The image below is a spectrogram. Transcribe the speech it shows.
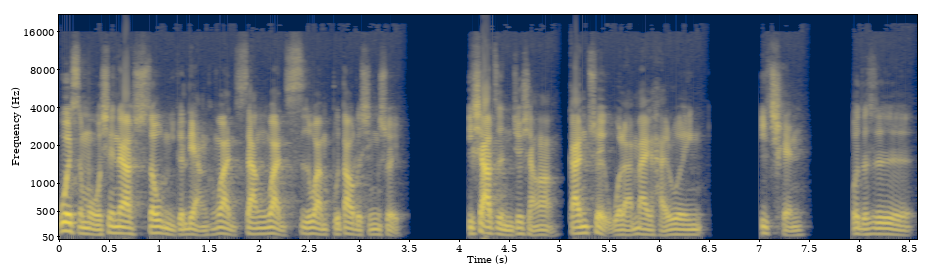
为什么我现在要收你个两万、三万、四万不到的薪水？一下子你就想啊，干脆我来卖个海洛因，一钱，或者是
